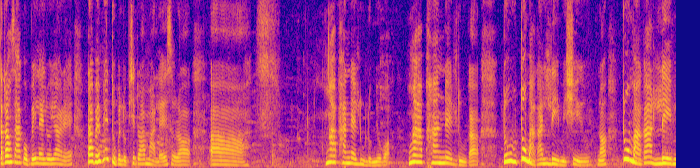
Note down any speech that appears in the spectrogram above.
တတောင်းစားကိုပေးလိုက်လို့ရတယ်ဒါပေမဲ့သူဘယ်လိုဖြစ်သွားမှာလဲဆိုတော့အာငါဖမ်းတဲ့လူလိုမျိုးပေါ့ငါဖမ်းတဲ့လူက သူသူ့မှာကလေမရှိဘူးเนาะသူ့မှာကလေမ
